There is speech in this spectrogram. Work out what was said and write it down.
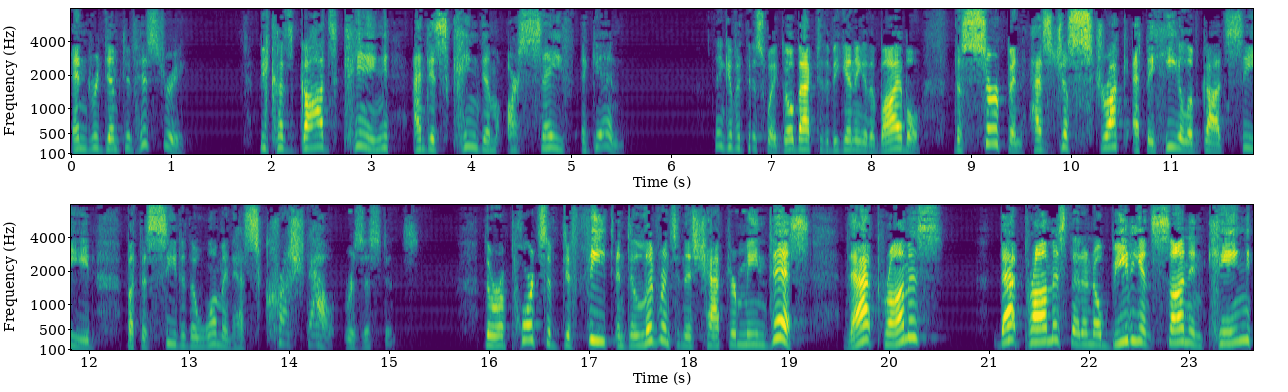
in redemptive history because God's king and his kingdom are safe again. Think of it this way. Go back to the beginning of the Bible. The serpent has just struck at the heel of God's seed, but the seed of the woman has crushed out resistance. The reports of defeat and deliverance in this chapter mean this. That promise that promise that an obedient son and king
